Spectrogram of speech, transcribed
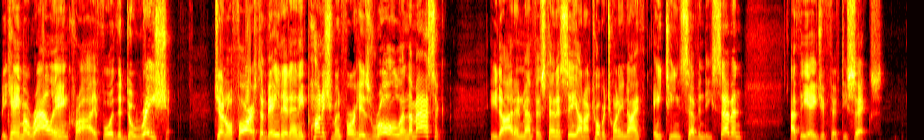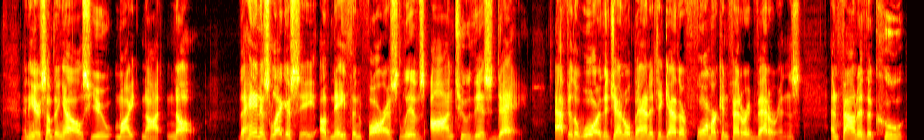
became a rallying cry for the duration. General Forrest evaded any punishment for his role in the massacre. He died in Memphis, Tennessee on October 29, 1877, at the age of 56. And here's something else you might not know. The heinous legacy of Nathan Forrest lives on to this day. After the war, the general banded together former Confederate veterans and founded the Ku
